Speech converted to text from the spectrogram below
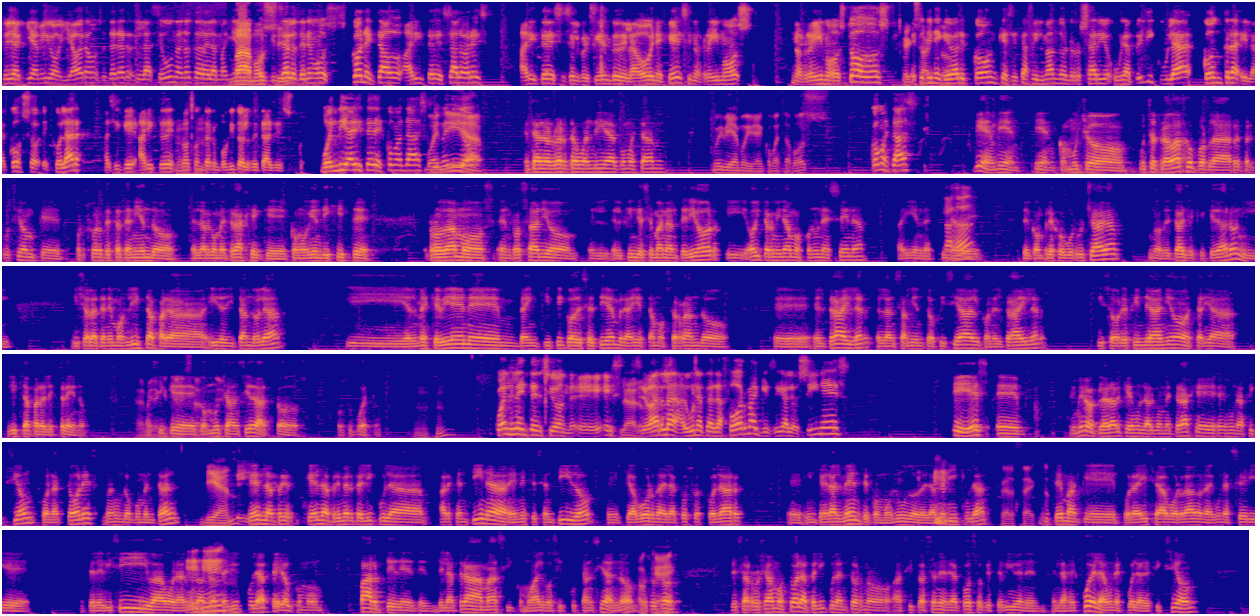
Estoy aquí, amigo, y ahora vamos a tener la segunda nota de la mañana. Vamos, porque sí. ya lo tenemos conectado. Aristides Álvarez. Aristides es el presidente de la ONG. Si nos reímos, nos reímos todos. Esto Exacto. tiene que ver con que se está filmando en Rosario una película contra el acoso escolar. Así que Aristides nos va a contar un poquito de los detalles. Buen día, Aristides, ¿cómo andás? Buen Bienvenido. día. ¿Qué tal, Norberto? Buen día, ¿cómo están? Muy bien, muy bien. ¿Cómo estás vos? ¿Cómo estás? Bien, bien, bien, con mucho, mucho trabajo por la repercusión que por suerte está teniendo el largometraje que, como bien dijiste, rodamos en Rosario el, el fin de semana anterior y hoy terminamos con una escena ahí en la esquina de- del complejo Gurruchaga, unos detalles que quedaron y, y ya la tenemos lista para ir editándola. Y el mes que viene, veintipico de septiembre, ahí estamos cerrando eh, el tráiler, el lanzamiento oficial con el tráiler, y sobre fin de año estaría lista para el estreno. Ah, Así que con mucha ansiedad todos, por supuesto. ¿Cuál es la intención? Eh, ¿Es Claro. llevarla a alguna plataforma que siga a los cines? Sí, es eh, primero aclarar que es un largometraje, es una ficción con actores, no es un documental, Bien. Que es la, que es la primera película argentina en ese sentido, eh, que aborda el acoso escolar eh, integralmente como nudo de la película. Perfecto. un tema que por ahí se ha abordado en alguna serie televisiva o en alguna otra película, pero como parte de, de- de la trama, así como algo circunstancial, ¿no? Ok. Nosotros desarrollamos toda la película en torno a situaciones de acoso que se viven en, en las escuelas, una escuela de ficción.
